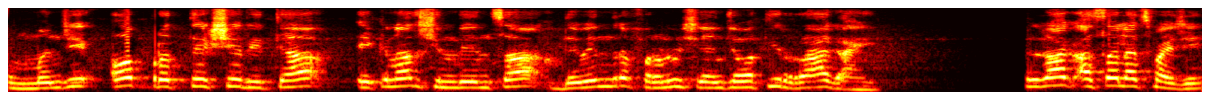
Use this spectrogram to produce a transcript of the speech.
म्हणजे अप्रत्यक्षरित्या एकनाथ शिंदेंचा देवेंद्र फडणवीस यांच्यावरती राग आहे. राग असायलाच पाहिजे.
